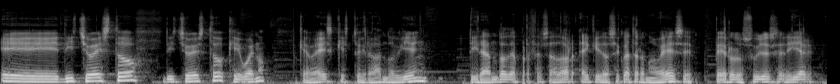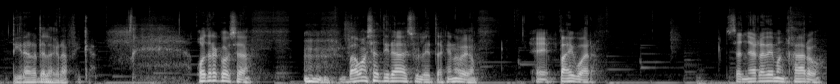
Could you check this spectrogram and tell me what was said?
Eh, dicho esto, dicho esto, que bueno, que veis que estoy grabando bien, tirando de procesador X249S, pero lo suyo sería tirar de la gráfica. Otra cosa, vamos a tirar de chuleta, que no veo. Eh, Pyware, señora de Manjaro,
